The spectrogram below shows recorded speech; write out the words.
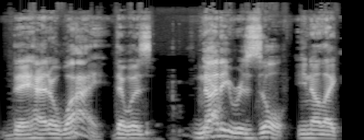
they had a why that was not a result you know like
